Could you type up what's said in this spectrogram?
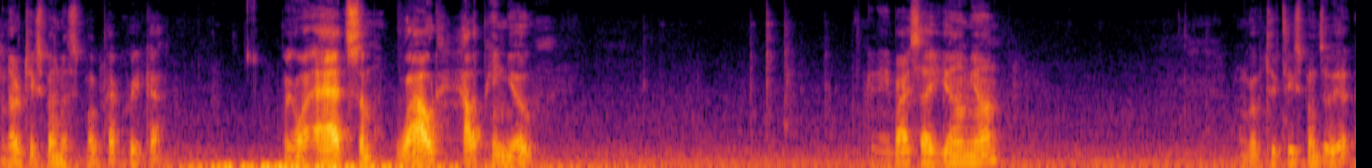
another teaspoon of smoked paprika. We're going to add some wild jalapeno. Can anybody say yum yum? I'm going to go two teaspoons of it.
